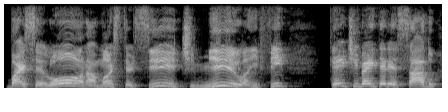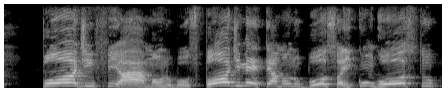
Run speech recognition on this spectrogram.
Barcelona, Manchester City, Milan, enfim, quem tiver interessado pode enfiar a mão no bolso, pode meter a mão no bolso aí com gosto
